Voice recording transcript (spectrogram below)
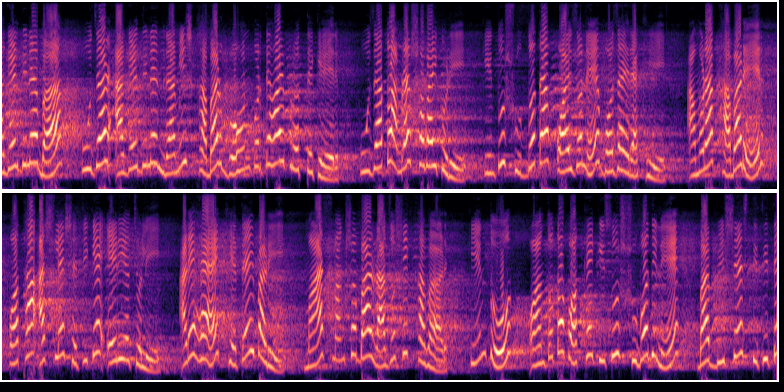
আগের দিনে বা পূজার আগের দিনে নিরামিষ খাবার গ্রহণ করতে হয় প্রত্যেকের। পূজা তো আমরা সবাই করি, কিন্তু শুদ্ধতা কয়জনে বজায় রাখি? আমরা খাবারের কথা আসলে সেটিকে এড়িয়ে চলি। আরে হ্যাঁ খেতেই পারি। মাছ, মাংস বা রাজসিক খাবার। কিন্তু অন্তত পক্ষে কিছু শুভ দিনে বা বিশেষ তিথিতে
